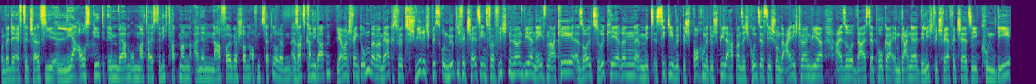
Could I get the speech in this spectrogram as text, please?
Und wenn der FC Chelsea leer ausgeht im Werben um Matthijs Delicht, hat man einen Nachfolger schon auf dem Zettel oder einen Ersatzkandidaten? Ja, man schwenkt um, weil man merkt, es wird schwierig bis unmöglich für Chelsea ihn zu verpflichten, hören wir. Nathan Ake soll zurückkehren. Mit City wird gesprochen. Mit dem Spieler hat man sich grundsätzlich schon geeinigt, hören wir. Also da ist der Poker im Gange. Delicht wird schwer für Chelsea. Kunde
